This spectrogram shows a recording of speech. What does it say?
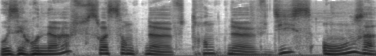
au 09 69 39 10 11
